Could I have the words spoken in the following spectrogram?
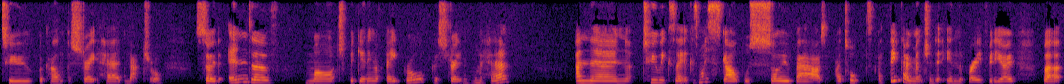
to become a straight haired natural. So the end of March, beginning of April, I straightened my hair and then two weeks later because my scalp was so bad i talked i think i mentioned it in the braid video but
